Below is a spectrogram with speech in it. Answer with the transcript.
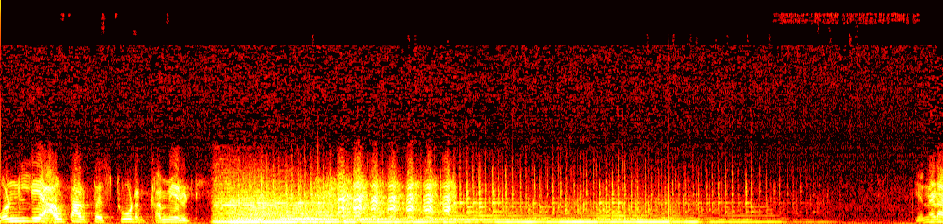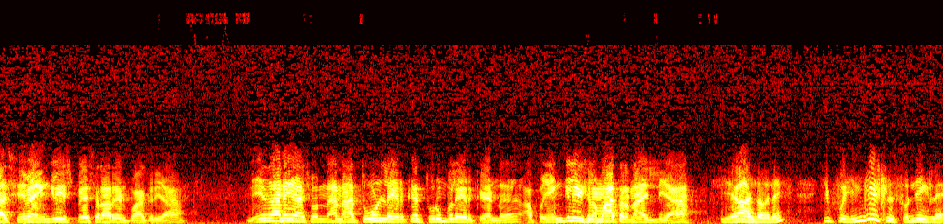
only out of the student community. Sivan English பேசுறாருன்னு பாக்குறியா? நீதானையா சொன்ன நான் தூண்ல இருக்கேன் துரும்புல இருக்கேன்னு. அப்ப இங்கிலீஷ்ல மாத்திர நான் இல்லையா? ஏன் ஆண்டவனே இப்ப இங்கிலீஷ்ல சொன்னீங்களே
